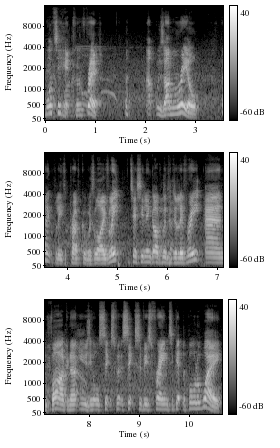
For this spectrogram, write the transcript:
What a hit from Fred. that was unreal. Thankfully, Dubravka was lively. Jesse Lingard with the delivery, and Wagner using all six foot six of his frame to get the ball away.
